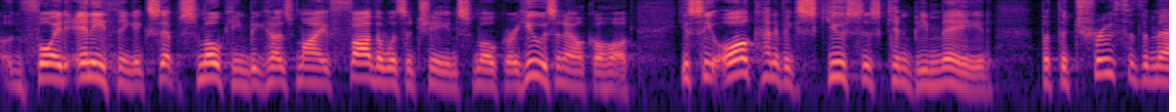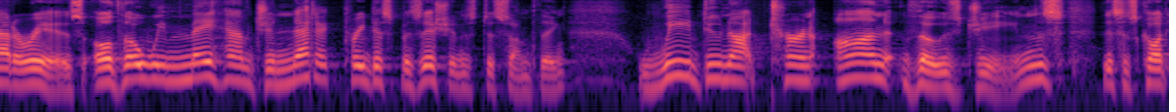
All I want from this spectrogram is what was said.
avoid anything except smoking because my father was a chain smoker, he was an alcoholic. You see, all kind of excuses can be made, but the truth of the matter is, although we may have genetic predispositions to something, we do not turn on those genes. This is called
